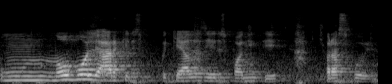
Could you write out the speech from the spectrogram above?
um novo olhar que, eles, que elas e eles podem ter para as coisas.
